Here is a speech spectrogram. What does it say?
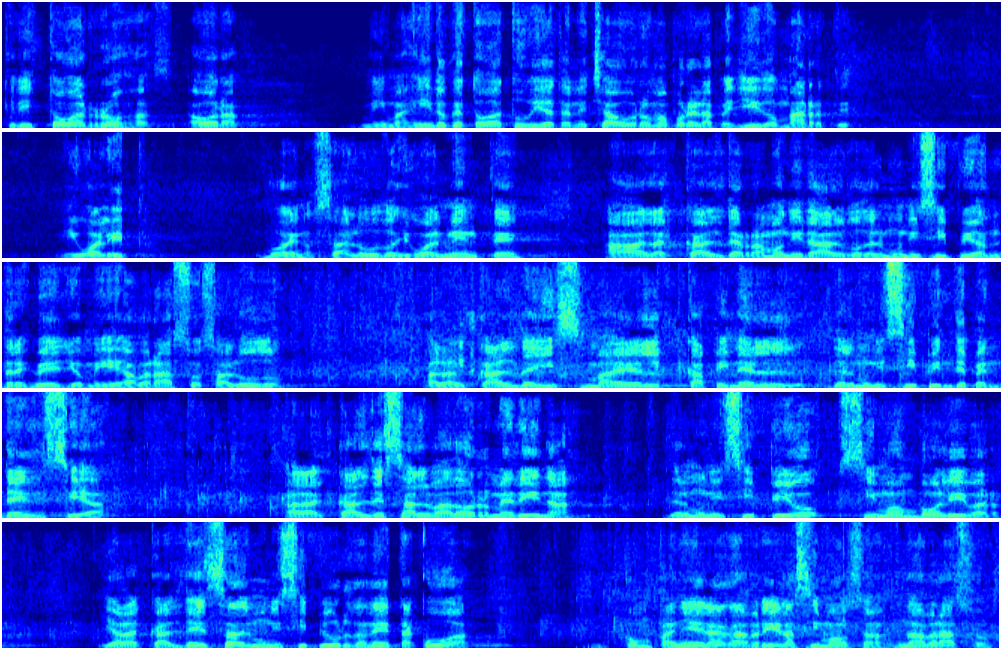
Cristóbal Rojas. Ahora, me imagino que toda tu vida te han echado broma por el apellido, Marte. Igualito. Bueno, saludos igualmente al alcalde Ramón Hidalgo del municipio Andrés Bello. Mi abrazo, saludo. Al alcalde Ismael Capinel del municipio Independencia. Al alcalde Salvador Medina del municipio Simón Bolívar. Y a la alcaldesa del municipio Urdaneta, Cuba compañera Gabriela Simosa, un abrazo.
